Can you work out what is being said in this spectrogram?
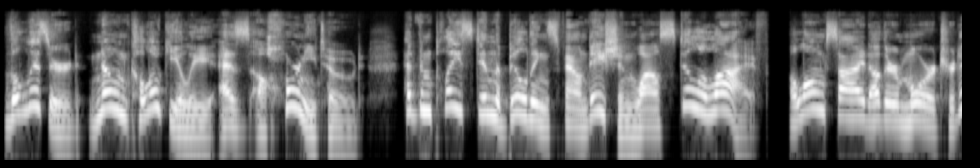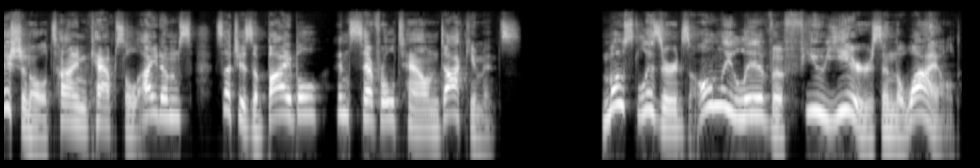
The lizard, known colloquially as a horny toad, had been placed in the building's foundation while still alive alongside other more traditional time capsule items such as a Bible and several town documents. Most lizards only live a few years in the wild,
